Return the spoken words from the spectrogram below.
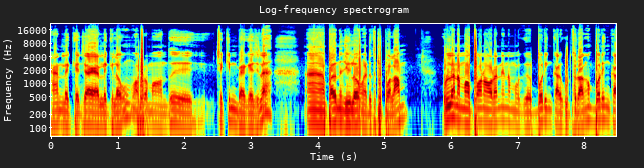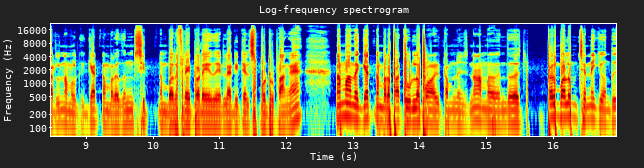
ஹேண்ட் லக்கேஜாக ஏழு கிலோவும் அப்புறமா வந்து செக்இன் பேக்கேஜில் பதினஞ்சு கிலோவும் எடுத்துகிட்டு போகலாம். உள்ளே நம்ம போன உடனே நம்மளுக்கு போர்டிங் கார்டு கொடுத்துருவாங்க. போர்டிங் கார்டில் நம்மளுக்கு கேட் நம்பர் எதுன்னு சீட் நம்பர் ஃப்ளைட்டோட இது எல்லா டீட்டெயில்ஸ் போட்டிருப்பாங்க. நம்ம அந்த கேட் நம்பரை பார்த்து உள்ளே போயிட்டோம்னு இருந்துச்சுன்னா நம்ம இந்த பெரும்பாலும் சென்னைக்கு வந்து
